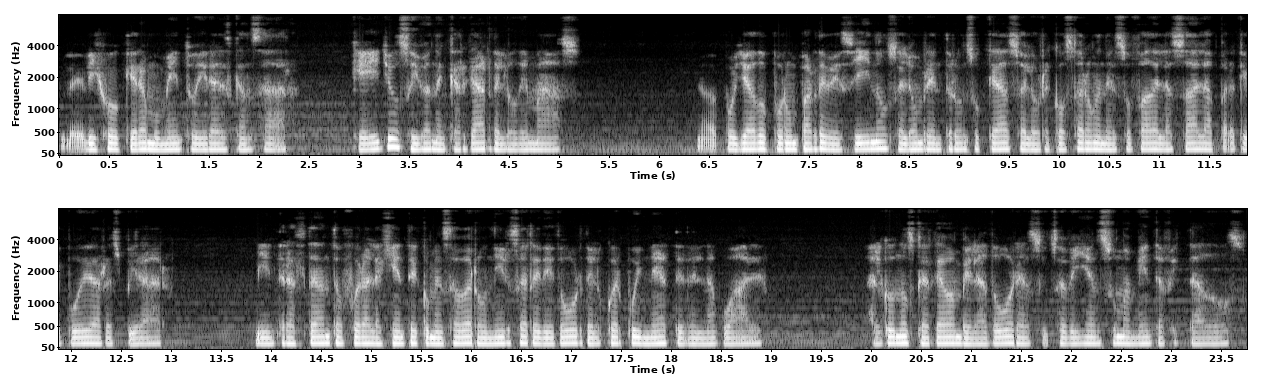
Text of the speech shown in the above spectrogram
Le dijo que era momento de ir a descansar, que ellos se iban a encargar de lo demás. Apoyado por un par de vecinos, el hombre entró en su casa y lo recostaron en el sofá de la sala para que pudiera respirar. Mientras tanto, fuera la gente comenzaba a reunirse alrededor del cuerpo inerte del nahual. Algunos cargaban veladoras y se veían sumamente afectados.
